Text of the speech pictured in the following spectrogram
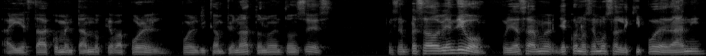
ahí estaba comentando que va por el, por el bicampeonato, ¿no? Entonces pues ha empezado bien, digo, pues ya sabemos, ya conocemos al equipo de Dani,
